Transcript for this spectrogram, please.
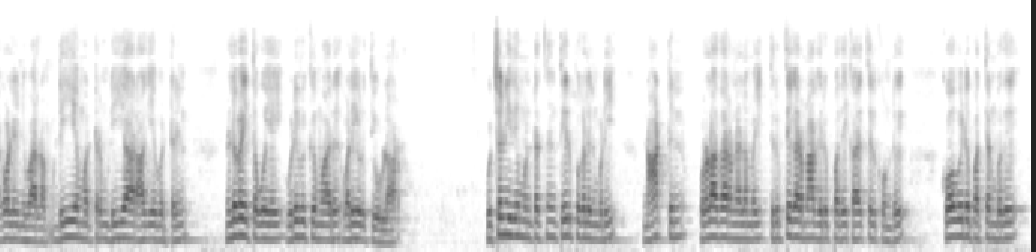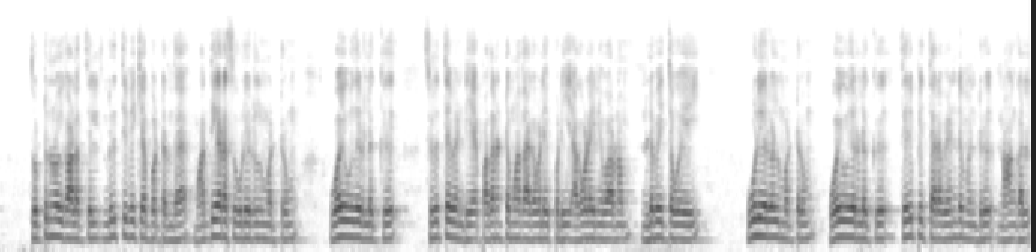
அகவலை நிவாரணம் டிஏ மற்றும் டிஆர் ஆகியவற்றின் நிலுவைத் தொகையை விடுவிக்குமாறு வலியுறுத்தியுள்ளார். உச்சநீதிமன்றத்தின் தீர்ப்புகளின்படி நாட்டின் பொருளாதார நிலைமை திருப்திகரமாக இருப்பதை கருத்தில் கொண்டு கோவிடு பத்தொன்பது தொற்றுநோய் காலத்தில் நிறுத்தி வைக்கப்பட்டிருந்த மத்திய அரசு ஊழியர்கள் மற்றும் ஓய்வூதியர்களுக்கு செலுத்த வேண்டிய பதினெட்டு மாத அகவலைப்படி அகவலை நிவாரணம் நிலுவைத் தொகையை ஊழியர்கள் மற்றும் ஓய்வூதியர்களுக்கு திருப்பித் தர வேண்டும் என்று நாங்கள்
